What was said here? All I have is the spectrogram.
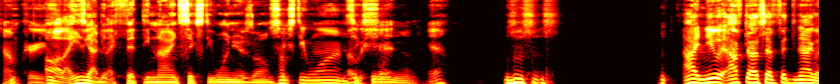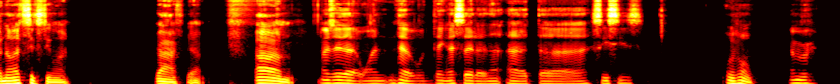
Tom Cruise. Oh, like he's got to be like 59, 61 years old. Sixty-one. Oh, 61 shit. Yeah. I knew it after I said 59. I go, no, it's 61. Right after that. Um, I say that one that one thing I said at, at the Cicis. which one? Remember?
